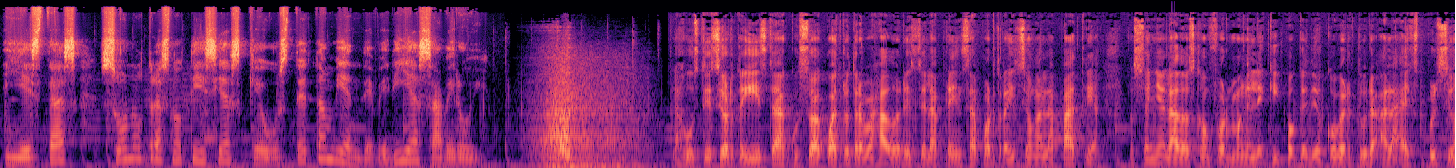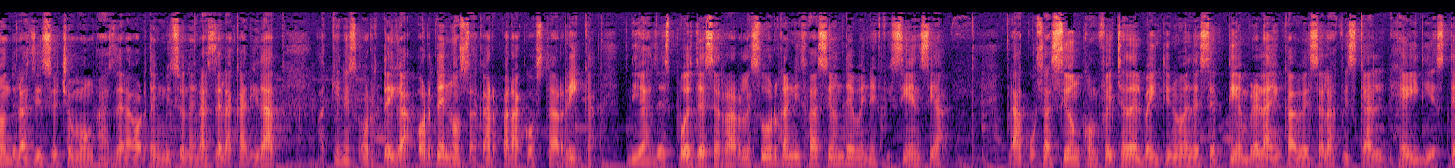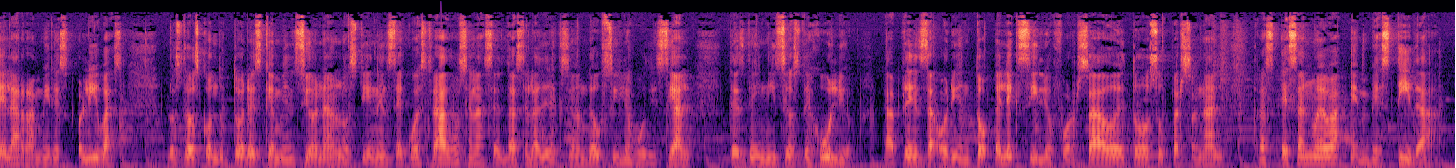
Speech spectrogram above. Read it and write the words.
Y estas son otras noticias que usted también debería saber hoy. La justicia orteguista acusó a cuatro trabajadores de la prensa por traición a la patria. Los señalados conforman el equipo que dio cobertura a la expulsión de las 18 monjas de la Orden Misioneras de la Caridad, a quienes Ortega ordenó sacar para Costa Rica, días después de cerrarle su organización de beneficencia. La acusación con fecha del 29 de septiembre la encabeza la fiscal Heidi Estela Ramírez Olivas. Los dos conductores que mencionan los tienen secuestrados en las celdas de la Dirección de Auxilio Judicial desde inicios de julio. La prensa orientó el exilio forzado de todo su personal tras esa nueva embestida.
